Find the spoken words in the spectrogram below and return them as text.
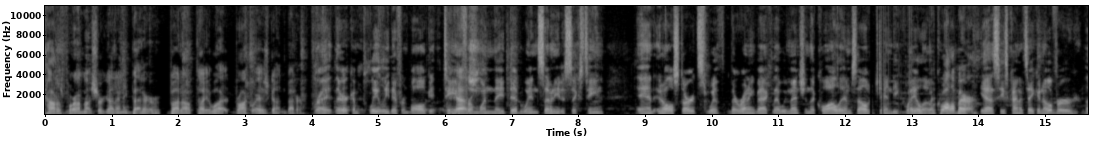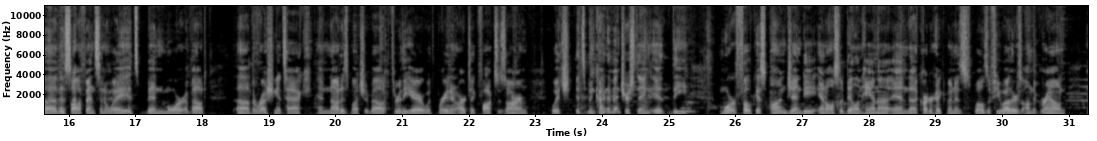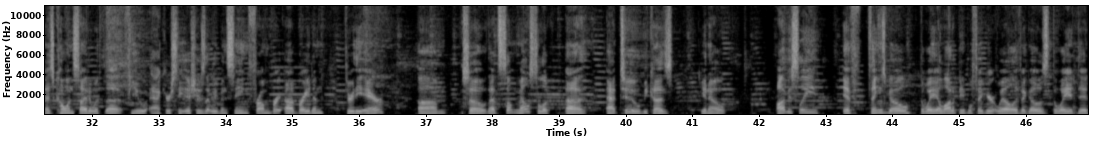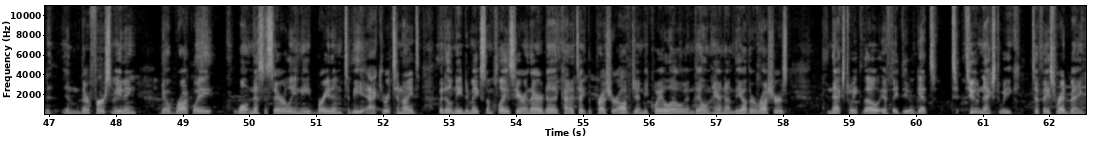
I'm not sure got any better, but I'll tell you what, Brockway has gotten better. Right, they're a completely different ball team yes. from when they did win 70 to 16. And it all starts with their running back that we mentioned, the koala himself, Jendi Quelo. The koala bear. Yes, he's kind of taken over uh, this offense in a way. It's been more about uh, the rushing attack and not as much about through the air with Braden Arctic Fox's arm, which it's been kind of interesting. It the more focus on Jendi and also Dylan Hanna and uh, Carter Hickman, as well as a few others on the ground, has coincided with the few accuracy issues that we've been seeing from Bra- uh, Braden through the air. Um, so that's something else to look uh, at too, because you know, obviously, if things go the way a lot of people figure it will, if it goes the way it did in their first meeting, you know, Brockway won't necessarily need Braden to be accurate tonight, but he'll need to make some plays here and there to kind of take the pressure off Jendi Quelo and Dylan Hanna and the other rushers. Next week, though, if they do get to, to next week to face Red Bank,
